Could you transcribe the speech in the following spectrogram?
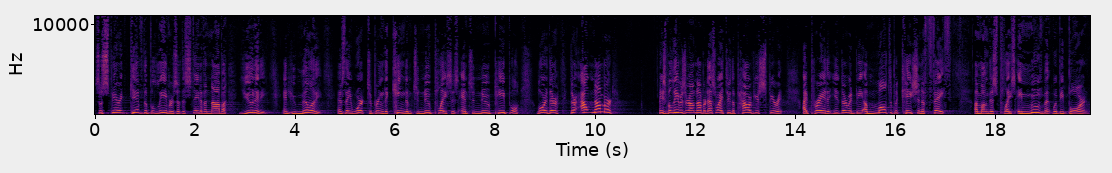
so, Spirit, give the believers of the state of Annaba unity and humility as they work to bring the kingdom to new places and to new people. Lord, they're, they're outnumbered. These believers are outnumbered. That's why through the power of your Spirit, I pray that you, there would be a multiplication of faith among this place. A movement would be born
